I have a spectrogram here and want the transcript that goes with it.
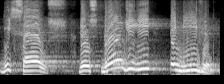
dos céus, Deus grande e temível.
